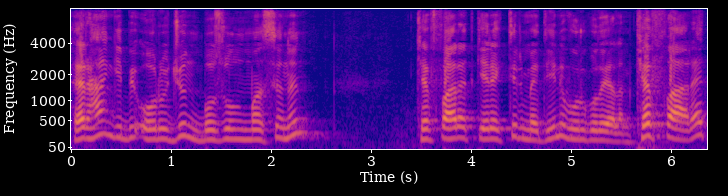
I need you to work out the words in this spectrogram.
herhangi bir orucun bozulmasının kefaret gerektirmediğini vurgulayalım. Kefaret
